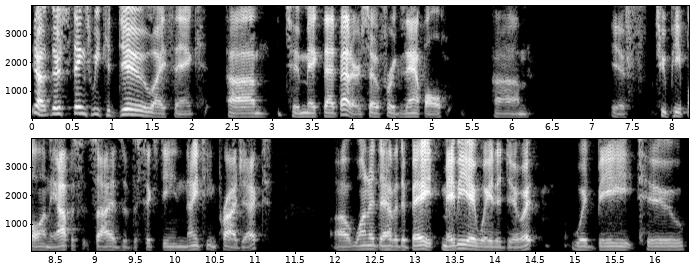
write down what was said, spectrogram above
You know, there's things we could do, I think, um, to make that better. So, for example, um, if two people on the opposite sides of the 1619 project uh, wanted to have a debate, maybe a way to do it would be to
